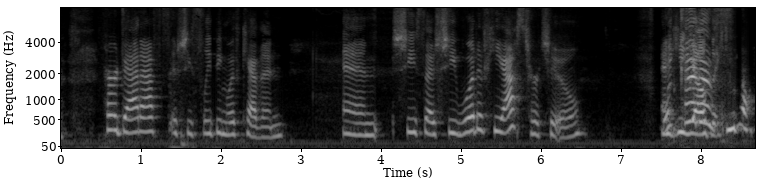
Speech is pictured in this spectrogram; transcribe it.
Her dad asks if she's sleeping with kevin and she says she would if he asked her to. And what he yelled of... that he won't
